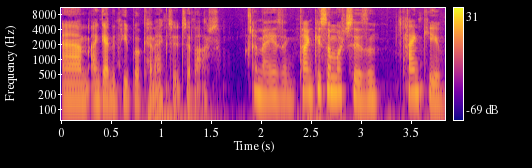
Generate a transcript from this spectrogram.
um, and getting people connected to that. Amazing. Thank you so much, Susan. Thank you.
